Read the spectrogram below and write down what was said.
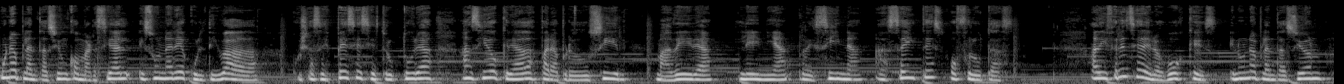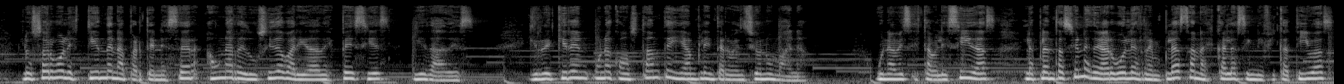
una plantación comercial es un área cultivada cuyas especies y estructura han sido creadas para producir madera, leña, resina, aceites o frutas. A diferencia de los bosques, en una plantación los árboles tienden a pertenecer a una reducida variedad de especies y edades y requieren una constante y amplia intervención humana. Una vez establecidas, las plantaciones de árboles reemplazan a escalas significativas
